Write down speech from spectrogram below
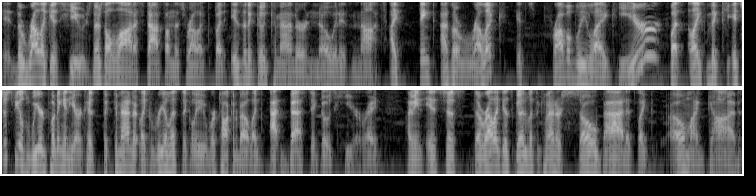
the relic is huge. There's a lot of stats on this relic but is it a good commander? No it is not. I think as a relic it's probably like here? But like the it just feels weird putting it here because the commander like realistically we're talking about like at best it goes here right? I mean it's just the relic is good but the commander's so bad it's like oh my god.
